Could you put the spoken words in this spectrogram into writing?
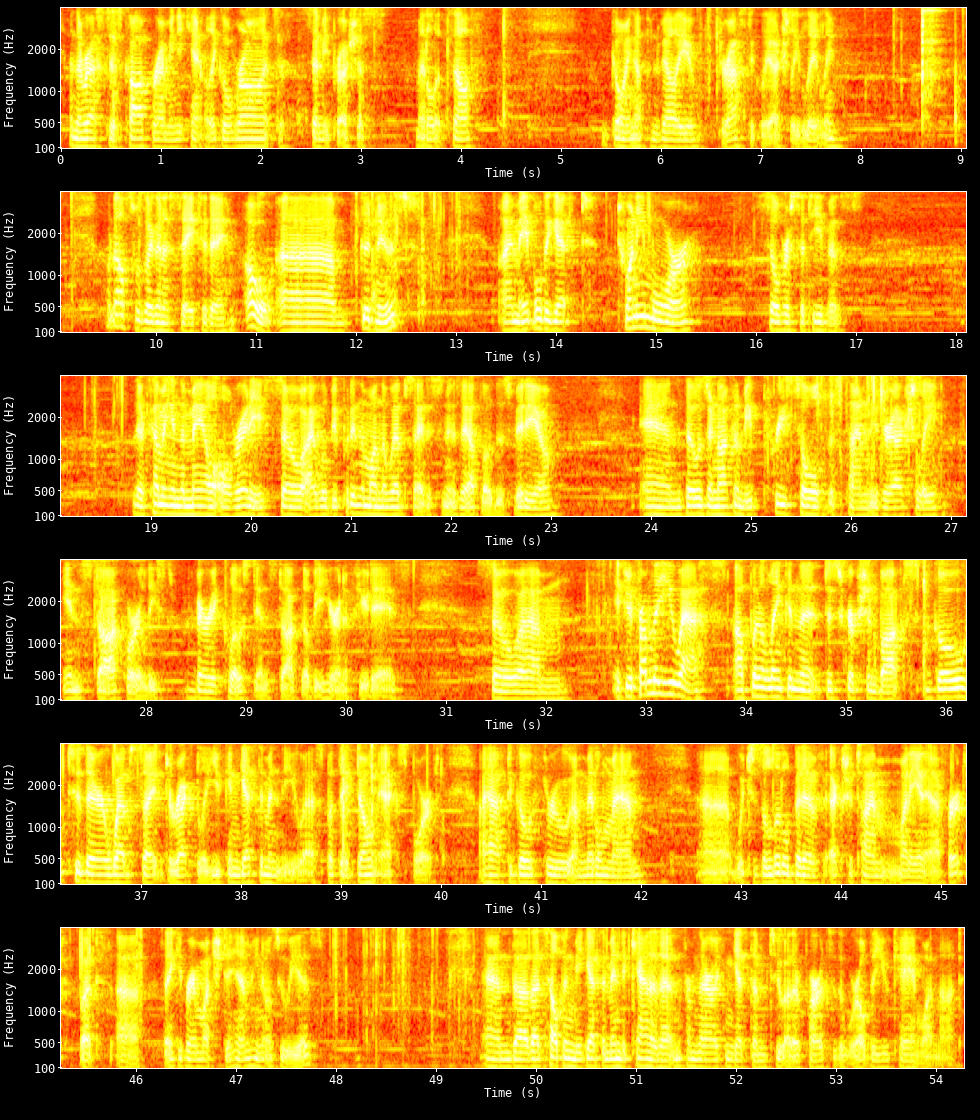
And the rest is copper. I mean, you can't really go wrong. It's a semi-precious metal itself going up in value drastically actually lately. What else was I going to say today? Oh, uh, good news. I'm able to get 20 more silver sativas. They're coming in the mail already, so I will be putting them on the website as soon as I upload this video. And those are not going to be pre-sold this time. These are actually in stock, or at least very close to in stock. They'll be here in a few days. So, um, if you're from the US, I'll put a link in the description box. Go to their website directly. You can get them in the US, but they don't export. I have to go through a middleman, uh, which is a little bit of extra time, money, and effort, but uh, thank you very much to him. He knows who he is. And uh, that's helping me get them into Canada, and from there I can get them to other parts of the world, the UK and whatnot.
